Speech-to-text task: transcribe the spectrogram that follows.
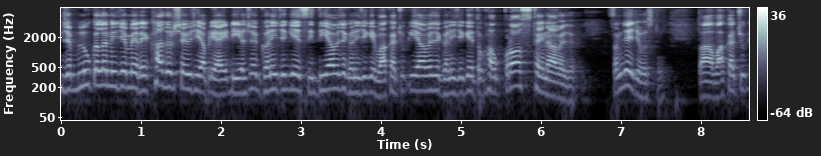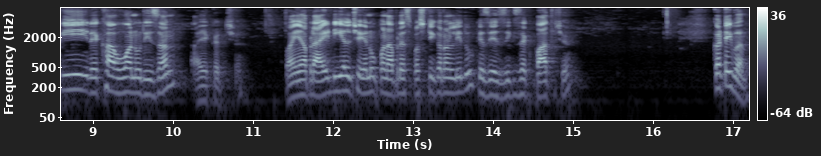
જે બ્લુ કલરની જે મેં રેખા દર્શાવી છે આપણી આઈડિયલ છે. ઘણી જગ્યાએ સીધી આવે છે, ઘણી જગ્યાએ વાંકાચૂકી આવે છે, ઘણી જગ્યાએ તો ખાવ ક્રોસ થઈને આવે છે. સમજાય છે વસ્તુ? તો આ વાંકાચૂકી રેખા હોવાનું રીઝન આ એક જ છે. તો અહીંયા આપણે આઈડિયલ છે એનું પણ આપણે સ્પષ્ટીકરણ લીધું કે જે ઝિગઝેક પાથ છે. કટિબંધ.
